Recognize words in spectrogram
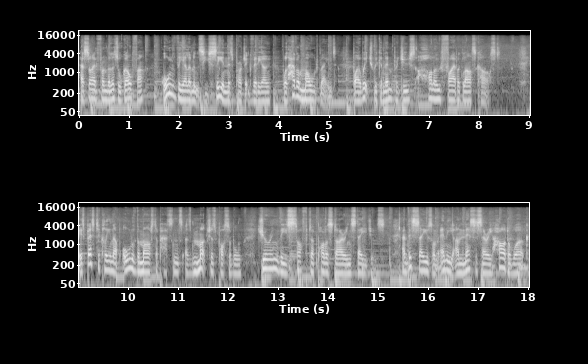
Aside from the little golfer, all of the elements you see in this project video will have a mould made, by which we can then produce a hollow fiberglass cast. It's best to clean up all of the master patterns as much as possible during these softer polystyrene stages, and this saves on any unnecessary harder work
